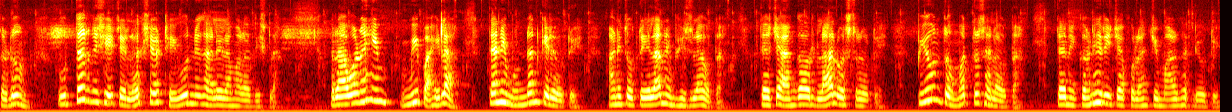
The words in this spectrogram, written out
चढून उत्तर दिशेचे लक्ष ठेवून निघालेला मला दिसला. रावणही मी पाहिला. त्याने मुंडन केले होते आणि तो तेलाने भिजला होता. त्याच्या अंगावर लाल वस्त्र होते. पिऊन तो मत्त झाला होता. त्याने कण्हेरीच्या फुलांची माळ घातली होती.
